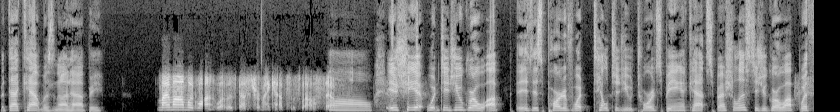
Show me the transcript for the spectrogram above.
but that cat was not happy. my mom would want what was best for my cats as well. So. Oh, is she? What did you grow up? Is this part of what tilted you towards being a cat specialist? Did you grow up with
